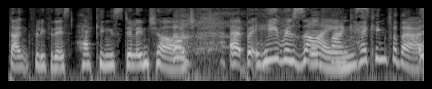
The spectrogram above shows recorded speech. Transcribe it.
Thankfully for this, Hecking's still in charge. Uh, but he well, resigned. thank Hecking for that.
